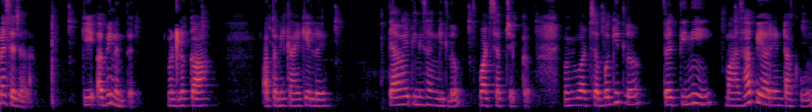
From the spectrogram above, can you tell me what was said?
मेसेज आला की अभिनंदन. म्हटलं का? आता मी काय केलं आहे त्यावेळी तिने सांगितलं व्हॉट्सॲप चेक कर. मग मी व्हॉट्सॲप बघितलं तर तिने माझा पी आर एन टाकून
